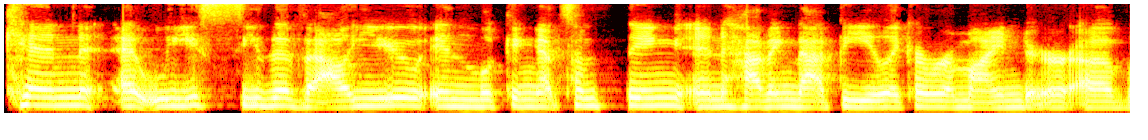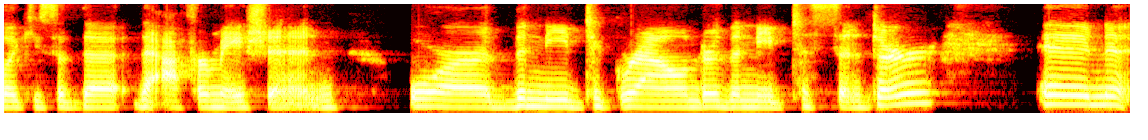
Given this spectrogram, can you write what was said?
can at least see the value in looking at something and having that be like a reminder of like you said the the affirmation or the need to ground or the need to center and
